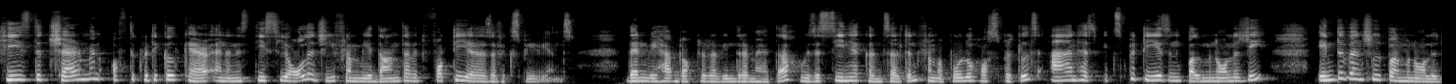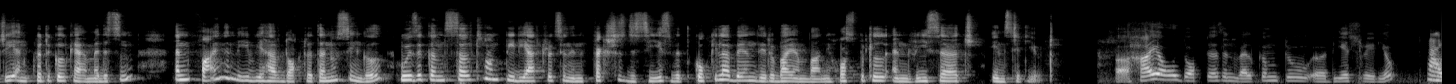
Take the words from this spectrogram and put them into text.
He is the chairman of the critical care and anesthesiology from Medanta with 40 years of experience. Then we have Dr. Ravindra Mehta, who is a senior consultant from Apollo Hospitals and has expertise in pulmonology, interventional pulmonology, and critical care medicine. And finally, we have Dr. Tanu Singhal, who is a consultant on pediatrics and infectious disease with Kokilaben Dhirubhai Ambani Hospital and Research Institute. Uh, hi, all doctors, and welcome to uh, DH Radio. Hi.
